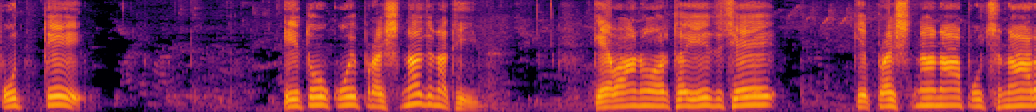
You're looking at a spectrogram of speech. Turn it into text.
પોતે એ તો કોઈ પ્રશ્ન જ નથી. કહેવાનો અર્થ એ જ છે કે પ્રશ્નના પૂછનાર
